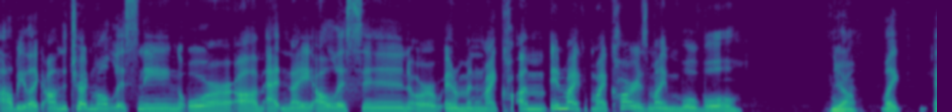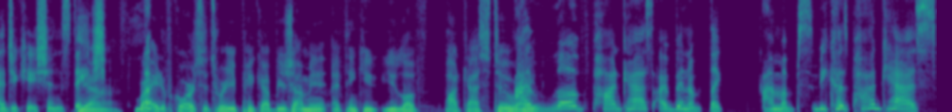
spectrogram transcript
I'll be like on the treadmill listening, or um, at night I'll listen, or I'm in my car. I'm in my my car is my mobile Yeah. like education Yeah. station. right. Of course. It's where you pick up your. I mean, I think you you love podcasts too, right? I love podcasts. I've been a, like I'm obs- because podcasts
